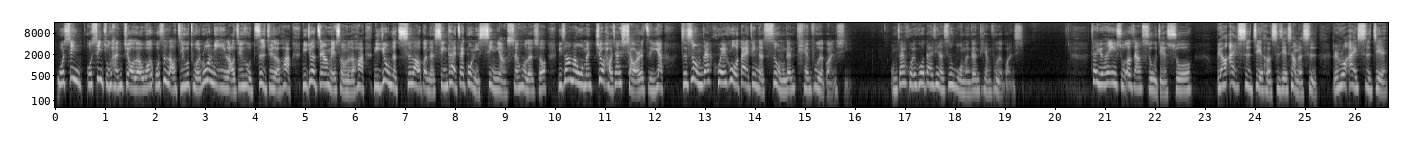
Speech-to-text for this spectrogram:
我信我信主很久了，我我是老基督徒了。如果你以老基督徒自居的话，你觉得这样没什么的话，你用着吃老本的心态在过你信仰生活的时候，你知道吗？我们就好像小儿子一样，只是我们在挥霍殆尽的是我们跟天父的关系。我们在挥霍殆尽的是我们跟天父的关系。在约翰一书二章十五节说：“不要爱世界和世界上的事。人若爱世界，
